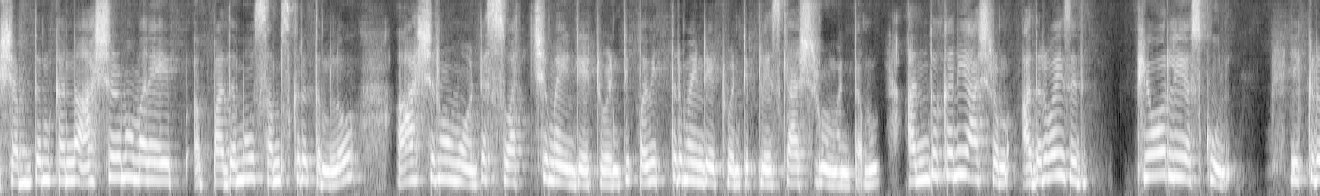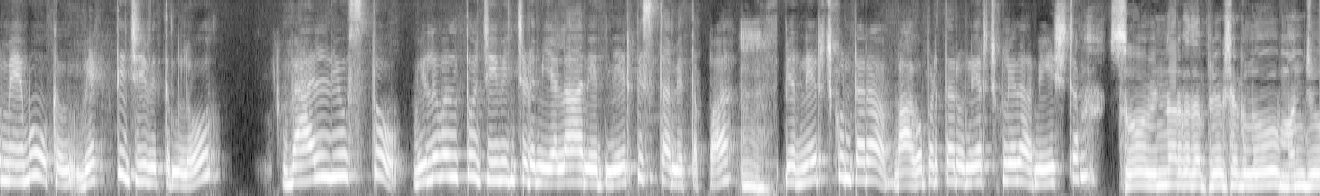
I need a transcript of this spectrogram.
శబ్దం కన్నా ఆశ్రమం అనే పదము సంస్కృతంలో ఆశ్రమము అంటే స్వచ్ఛమైనటువంటి పవిత్రమైనటువంటి ప్లేస్కి ఆశ్రమం అంటాము. అందుకని ఆశ్రమం. అదర్వైజ్ ఇది ప్యూర్లీ అ స్కూల్ ఇక్కడ మేము ఒక వ్యక్తి జీవితంలో వాల్యూస్తో విలువలతో జీవించడం ఎలా అనేది నేర్పిస్తామే తప్ప మీరు నేర్చుకుంటారా? బాగుపడతారు నేర్చుకోలేదా? మీ ఇష్టం? సో విన్నారు కదా ప్రేక్షకులు మంజు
